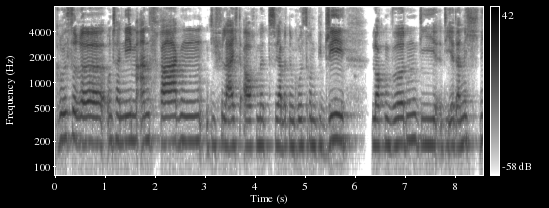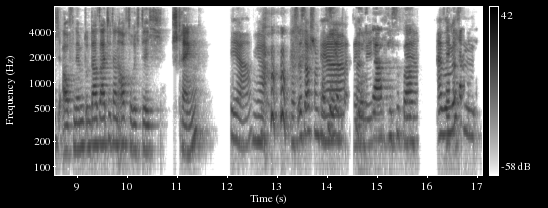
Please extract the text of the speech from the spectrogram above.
größere Unternehmen anfragen, die vielleicht auch mit, ja, mit einem größeren Budget locken würden, die, die ihr dann nicht, nicht aufnimmt. Und da seid ihr dann auch so richtig streng. Ja. Ja. Das ist auch schon passiert Ja. tatsächlich. Ja, super. Ja. Also müssen,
